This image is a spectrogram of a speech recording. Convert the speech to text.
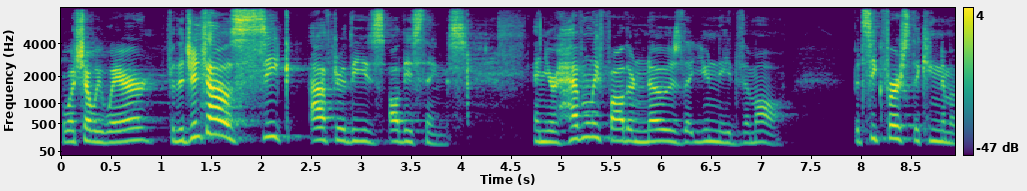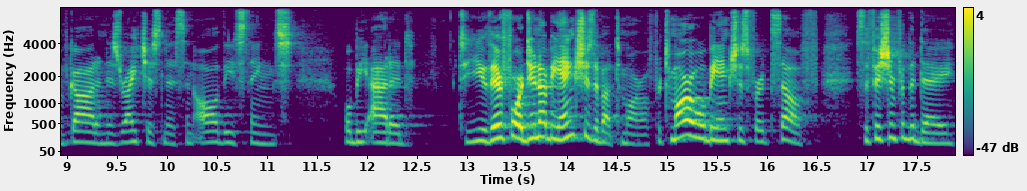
Or what shall we wear? For the Gentiles seek after these, all these things, and your heavenly Father knows that you need them all. But seek first the kingdom of God and his righteousness, and all these things will be added to you. Therefore, do not be anxious about tomorrow, for tomorrow will be anxious for itself. Sufficient for the day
